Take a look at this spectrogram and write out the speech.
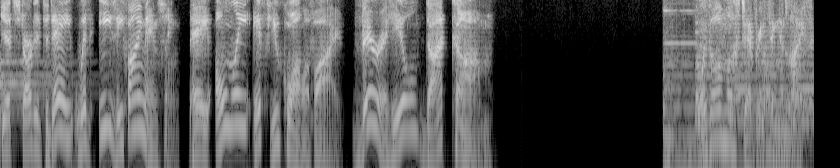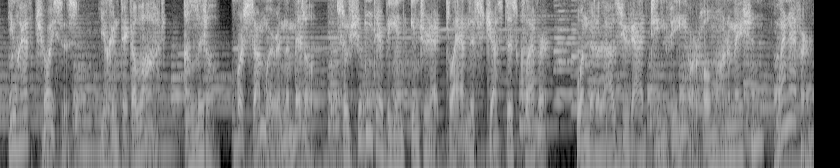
Get started today with easy financing. Pay only if you qualify. Veriheal.com. With almost everything in life, you have choices. You can pick a lot, a little, or somewhere in the middle. So shouldn't there be an internet plan that's just as clever? One that allows you to add TV or home automation whenever.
